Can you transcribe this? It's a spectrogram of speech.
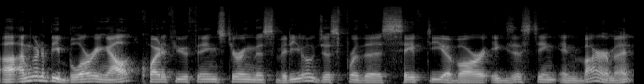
Uh, I'm going to be blurring out quite a few things during this video just for the safety of our existing environment.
